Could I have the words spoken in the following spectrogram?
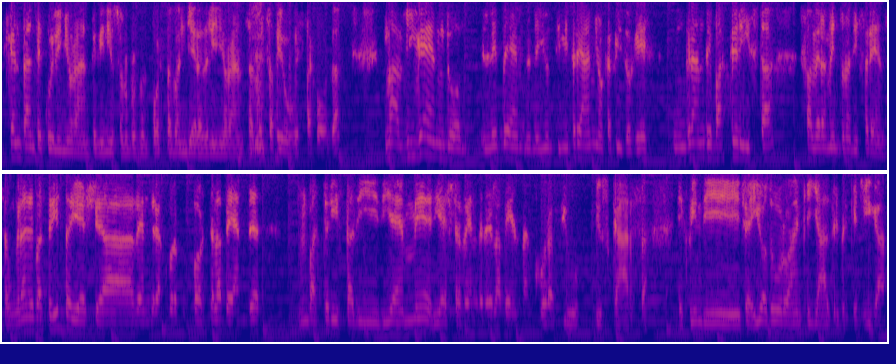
Il cantante è quello ignorante, quindi io sono proprio il portabandiera dell'ignoranza, non sapevo questa cosa, ma vivendo le band negli ultimi tre anni ho capito che un grande batterista fa veramente una differenza. Un grande batterista riesce a rendere ancora più forte la band, un batterista di, di M riesce a rendere la band ancora più, più scarsa. E quindi cioè, io adoro anche gli altri perché Giga,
